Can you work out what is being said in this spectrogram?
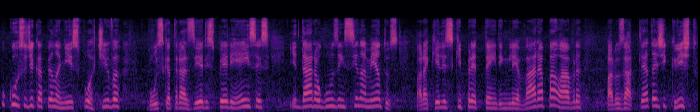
O curso de capelania esportiva busca trazer experiências e dar alguns ensinamentos para aqueles que pretendem levar a palavra para os atletas de Cristo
